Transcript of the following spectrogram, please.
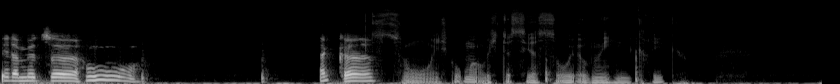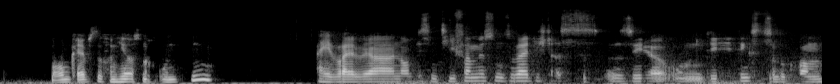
Ledermütze, huh. Danke. So, ich guck mal, ob ich das hier so irgendwie hinkrieg. Warum gräbst du von hier aus nach unten? Ey, weil wir noch ein bisschen tiefer müssen, soweit ich das äh, sehe, um die Dings zu bekommen.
